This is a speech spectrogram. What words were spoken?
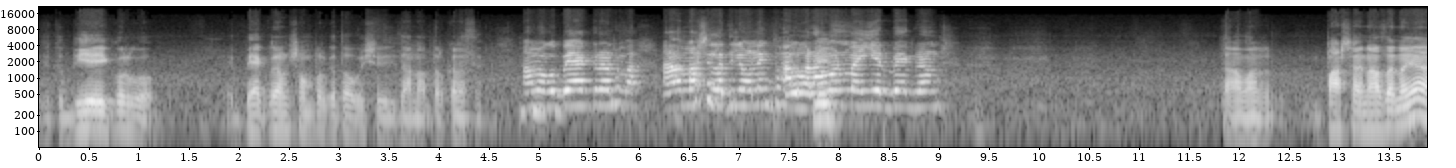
যেহেতু বিয়েই করব। ব্যাকগ্রাউন্ড সম্পর্কে তো অবশ্যই জানার দরকার আছে। আমাকে ব্যাকগ্রাউন্ড মাশাআল্লাহ দিলে অনেক ভালো আর আমার মাইয়ের ব্যাকগ্রাউন্ড তা আমার বাসায় না জানাইয়া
